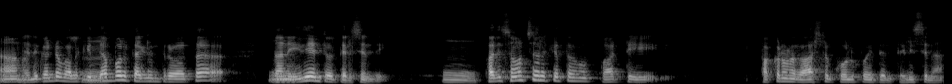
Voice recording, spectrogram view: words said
అవును. ఎందుకంటే వాళ్ళకి. దెబ్బలు తగిలిన తర్వాత దాని ఇదేంటో తెలిసింది. పది సంవత్సరాల క్రితం పార్టీ పక్కనున్న రాష్ట్రం కోల్పోయిందని తెలిసిన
